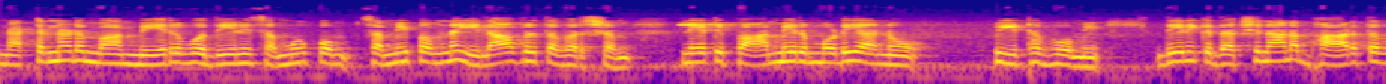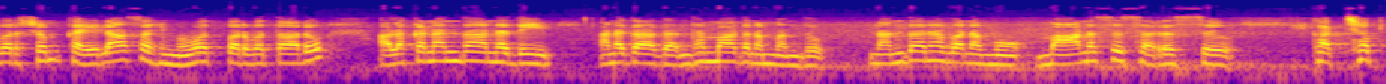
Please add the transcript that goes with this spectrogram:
నట్టనడమ మేరువు దీని సమూపం సమీపంన ఇలావృత వర్షం. నేటి పామీర్ ముడి అను పీఠభూమి. దీనికి దక్షిణాన భారతవర్షం కైలాస హిమవత్ పర్వతాలు అలకనంద నది అనగా గంధమాదనమందు నందనవనము మానస సరస్సు. కచ్చప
